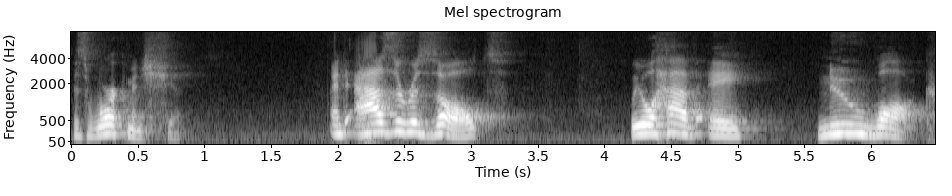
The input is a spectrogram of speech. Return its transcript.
his workmanship. And as a result, we will have a new walk,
